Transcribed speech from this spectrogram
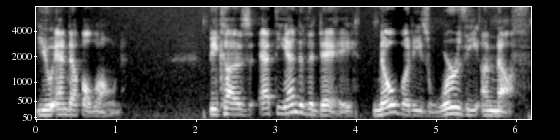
you end up alone because at the end of the day, nobody's worthy enough,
